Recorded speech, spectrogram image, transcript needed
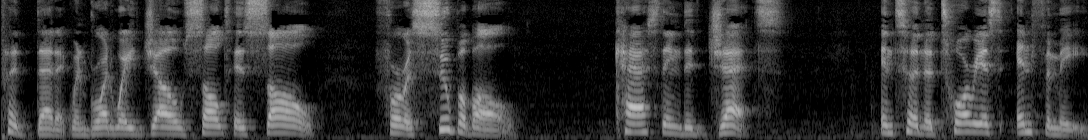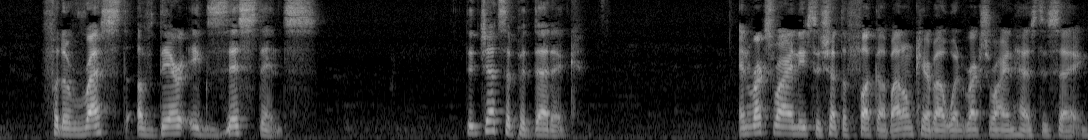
Pathetic when Broadway Joe sold his soul for a Super Bowl casting the Jets into notorious infamy for the rest of their existence. The Jets are pathetic. And Rex Ryan needs to shut the fuck up. I don't care about what Rex Ryan has to say.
